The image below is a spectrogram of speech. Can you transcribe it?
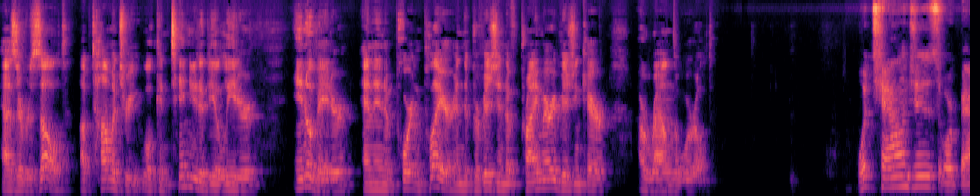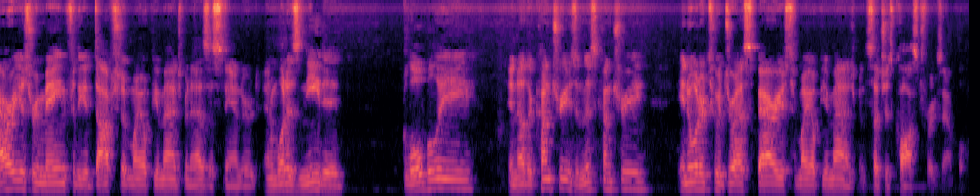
As a result, optometry will continue to be a leader, innovator, and an important player in the provision of primary vision care around the world. What challenges or barriers remain for the adoption of myopia management as a standard, and what is needed globally in other countries, in this country, in order to address barriers to myopia management, such as cost, for example?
